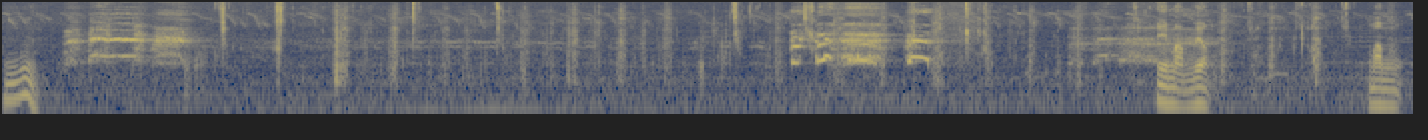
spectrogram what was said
อืมนี่ม่ำเรื่องม่ำอืม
